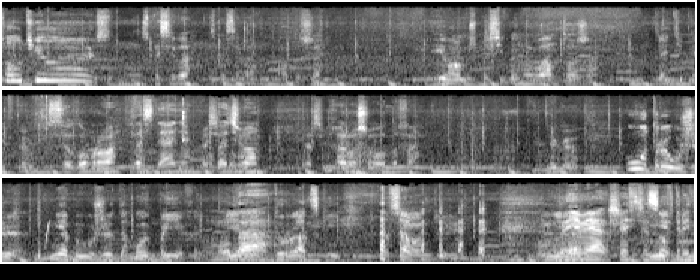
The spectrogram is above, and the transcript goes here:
Получилось! Ну, спасибо, спасибо от души. И вам спасибо. Ну, вам тоже. Дайте пять, пожалуйста. Всего доброго, до свидания, Спасибо удачи вам. вам, хорошего отдыха. Утро уже. Мне бы уже домой поехать. Ну а я да. вот дурацкий на самом деле. Меня- Время 6 у часов меня- 30 у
